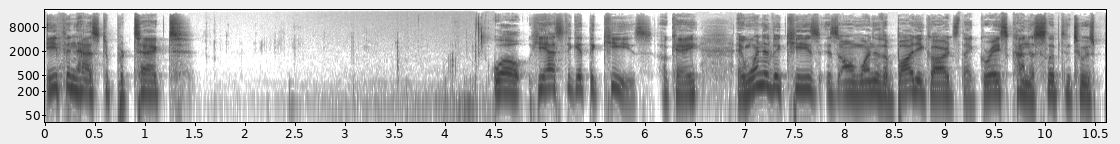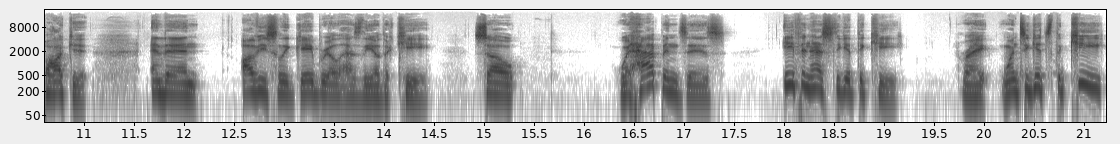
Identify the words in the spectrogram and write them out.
Ethan has to protect. Well, he has to get the keys, okay? And one of the keys is on one of the bodyguards that Grace kind of slipped into his pocket. And then obviously Gabriel has the other key. So what happens is Ethan has to get the key right? Once he gets the key,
